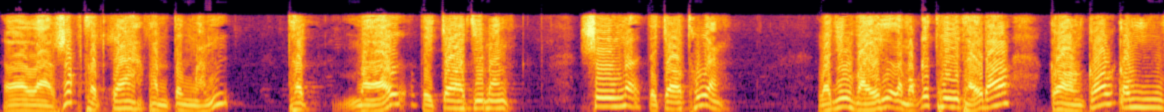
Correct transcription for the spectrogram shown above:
Ờ, là róc thịt ra thành từng mảnh. Thịt mỡ thì cho chim ăn, xương đó thì cho thú ăn. Và như vậy là một cái thi thể đó còn có công,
